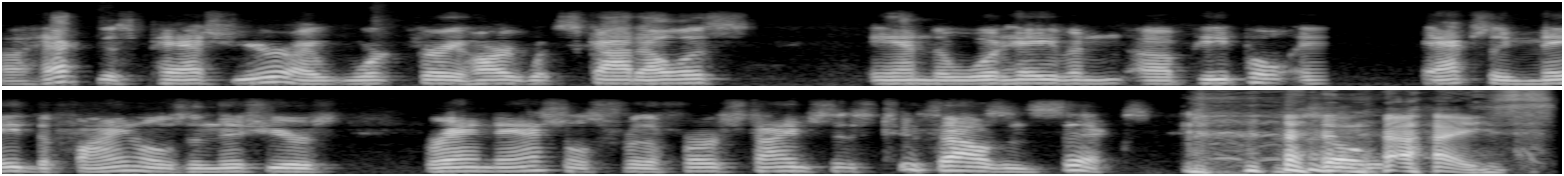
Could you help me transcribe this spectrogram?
uh, heck, this past year I worked very hard with Scott Ellis and the Woodhaven uh, people, and actually made the finals in this year's Grand Nationals for the first time since 2006. So nice.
